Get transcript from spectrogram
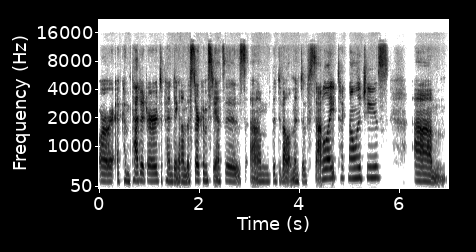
or a competitor, depending on the circumstances, um, the development of satellite technologies. Um,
